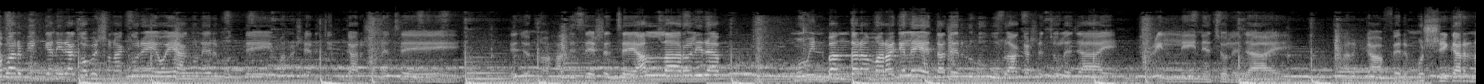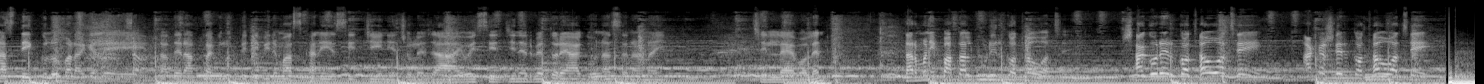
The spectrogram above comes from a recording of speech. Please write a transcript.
আবার বিজ্ঞানীরা গবেষণা করে ওই আগুনের মধ্যে মানুষের চিৎকার শুনেছে। এজন্য হাদিসে এসেছে, আল্লাহর অলিরা মুমিন বান্দারা মারা গেলে তাদের রুহগুলো আকাশে চলে যায় ইল্লিনে চলে যায়। আর কাফের মুশরিক আর নাস্তিকগুলো মারা গেলে তাদের আত্মাগুলো পৃথিবীর মাঝখানে সিজ্জিনে চলে যায়। ওই সিজ্জিনের ভেতরে আগুন আছে না নাই? চিল্লায় বলেন। তার মানে পাতালপুরীর কথাও আছে, সাগরের কথাও আছে, আকাশের কথাও আছে।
